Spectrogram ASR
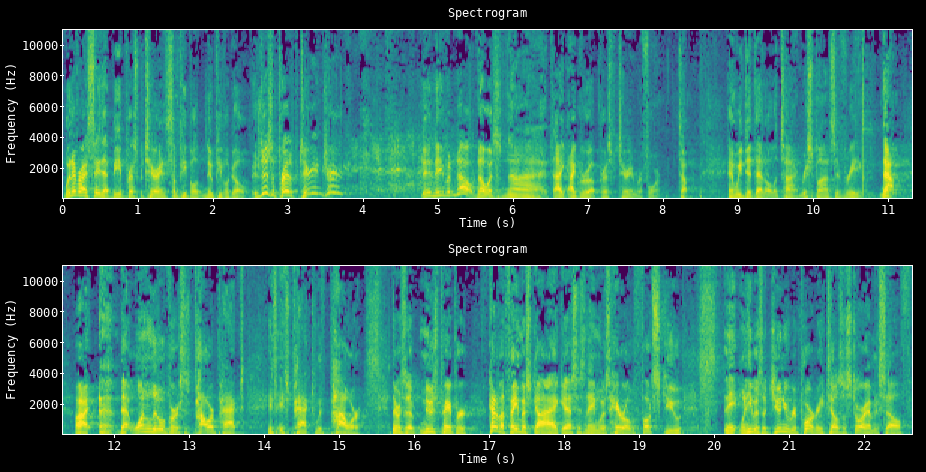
Whenever I say that, be a Presbyterian, some people, new people go, Is this a Presbyterian church? Didn't even know. No, it's not. I, I grew up Presbyterian Reform. So, and we did that all the time. Responsive reading. Now, all right, that one little verse is power packed. It's, it's, packed with power. There's a newspaper, kind of a famous guy, I guess. His name was Harold Foutscue. When he was a junior reporter, he tells a story of himself.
